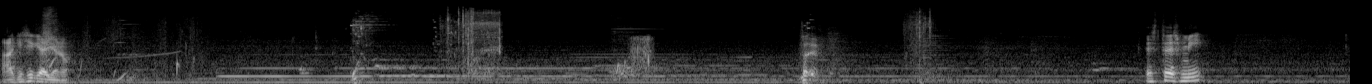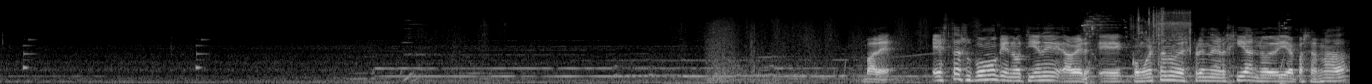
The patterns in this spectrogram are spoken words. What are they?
Aquí sí que hay uno. Este es mi... Vale, esta supongo que no tiene... A ver, eh, como esta no desprende energía, no debería pasar nada.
